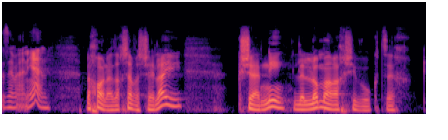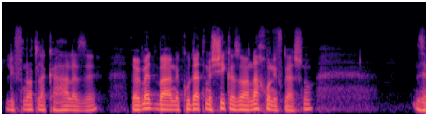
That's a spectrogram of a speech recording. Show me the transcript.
זה מעניין. נכון, אז עכשיו השאלה היא, כשאני, ללא מערך שיווק, צריך לפנות לקהל הזה, ובאמת בנקודת משיק הזו אנחנו נפגשנו, זה,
